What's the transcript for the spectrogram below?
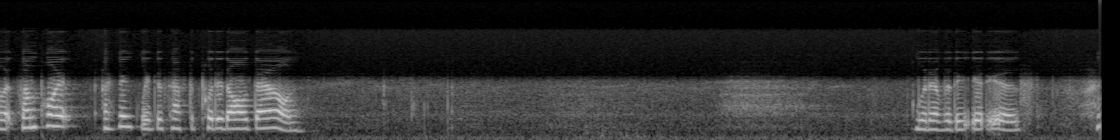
So at some point, I think we just have to put it all down. Whatever the it is.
